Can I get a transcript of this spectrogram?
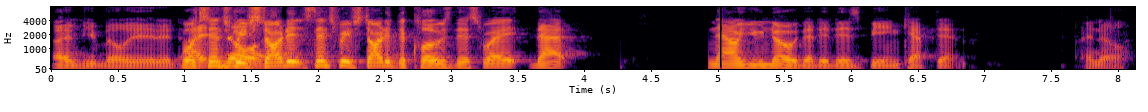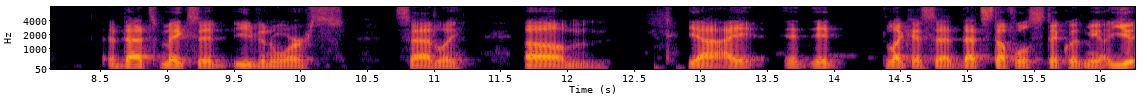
I'm humiliated. Well, I, since we've started, since we've started to close this way, that now you know that it is being kept in. I know that makes it even worse. Sadly, um, yeah, I it, it like I said, that stuff will stick with me. You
